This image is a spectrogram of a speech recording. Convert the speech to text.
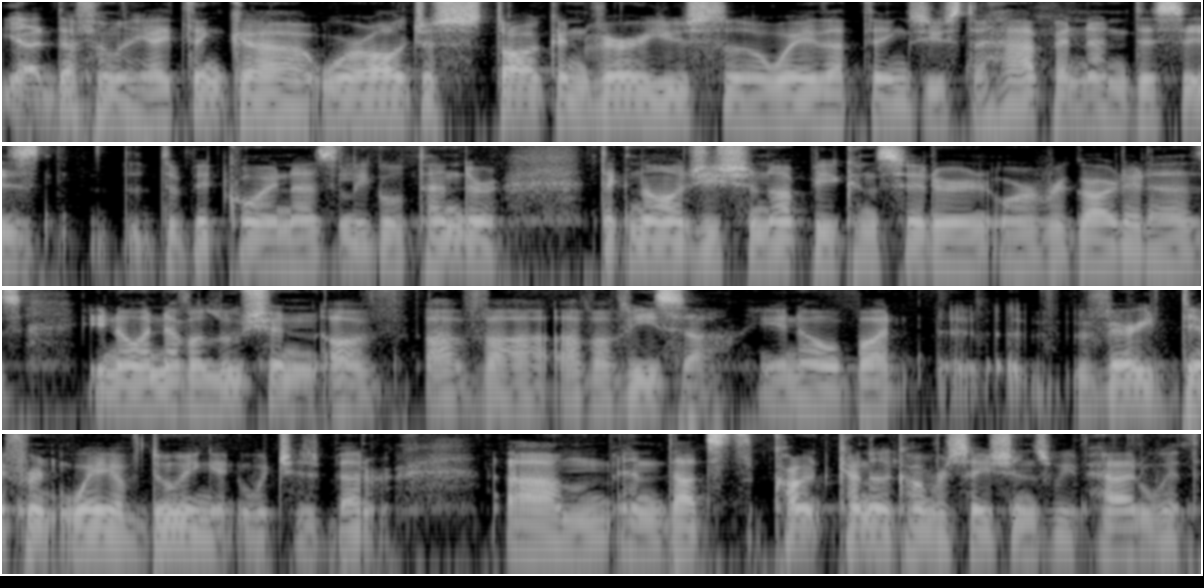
Yeah, definitely. I think uh, we're all just stuck and very used to the way that things used to happen. And this is the Bitcoin as legal tender technology should not be considered or regarded as, you know, an evolution of of uh, of a visa, you know, but a very different way of doing it, which is better. Um, and that's the kind of the conversations we've had with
